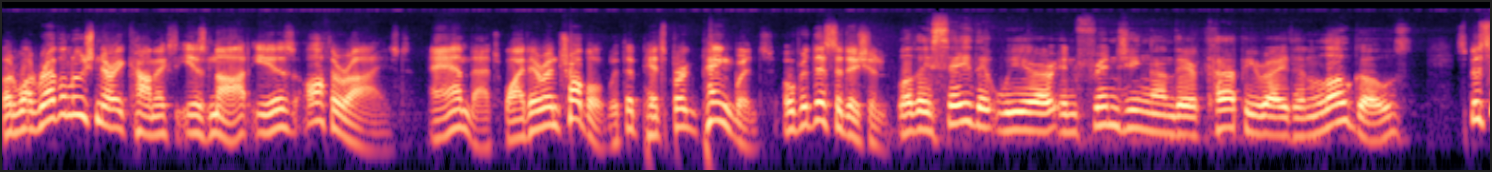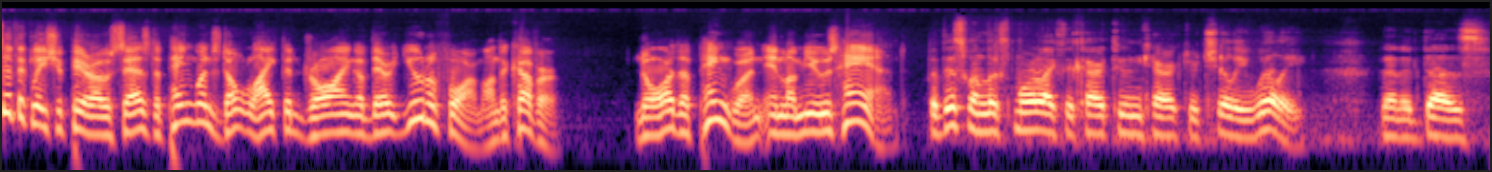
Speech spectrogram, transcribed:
But what Revolutionary Comics is not is authorized. And that's why they're in trouble with the Pittsburgh Penguins over this edition. Well, they say that we are infringing on their copyright and logos. Specifically, Shapiro says the Penguins don't like the drawing of their uniform on the cover, nor the penguin in Lemieux's hand. But this one looks more like the cartoon character Chilly Willy than it does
